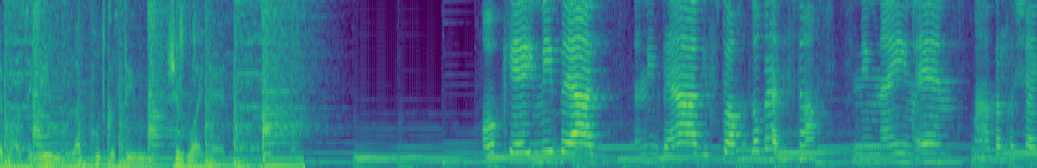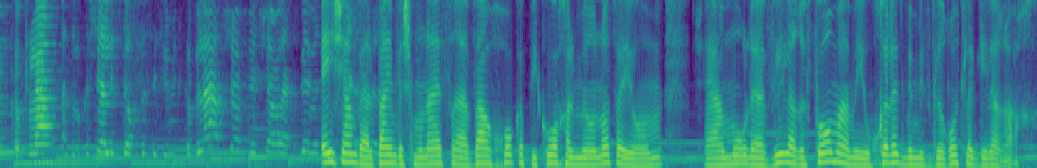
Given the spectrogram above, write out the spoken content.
אתם מאזינים לפודקאסטים של ויינט. אוקיי, מי בעד? אני בעד לפתוח, את לא בעד לפתוח? נמנעים, אין, הבקשה התקבלה. אז הבקשה לפתוח את הסעיפים התקבלה עכשיו, ואפשר להצביע... אי שם ב-2018 עבר חוק הפיקוח על מעונות היום, שהיה אמור להביא לרפורמה המיוחלת במסגרות לגיל הרך.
